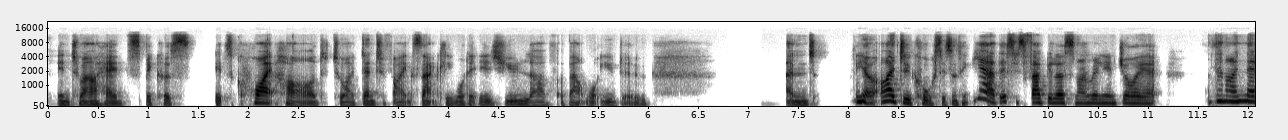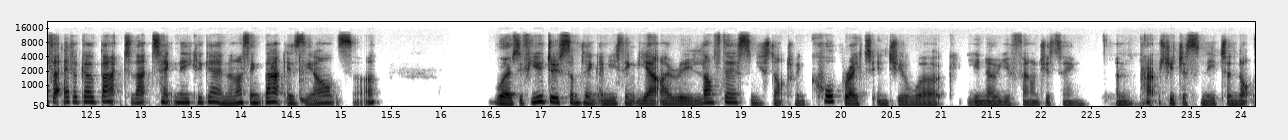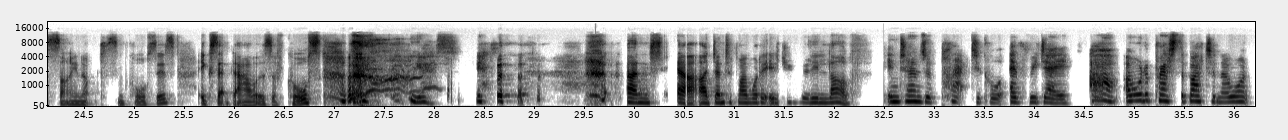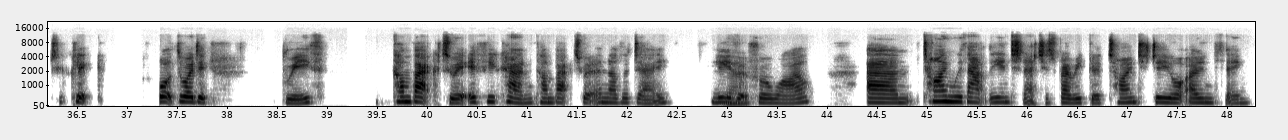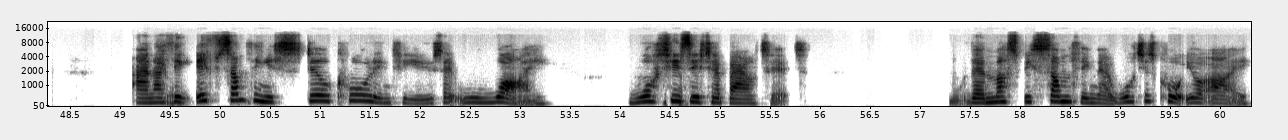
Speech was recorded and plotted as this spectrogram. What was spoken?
into our heads because it's quite hard to identify exactly what it is you love about what you do. And, you know, I do courses and think, yeah, this is fabulous and I really enjoy it. And then I never ever go back to that technique again. And I think that is the answer. Whereas if you do something and you think, yeah, I really love this, and you start to incorporate it into your work, you know you've found your thing. And perhaps you just need to not sign up to some courses, except ours, of course. yes, yes. and yeah, identify what it is you really love. In terms of practical every day, ah, I want to press the button, I want to click. What do I do? Breathe, come back to it if you can, come back to it another day, leave yeah. it for a while. Um, time without the internet is very good, time to do your own thing. And I sure. think if something is still calling to you, say, well, why? What is it about it? There must be something there. What has caught your eye?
